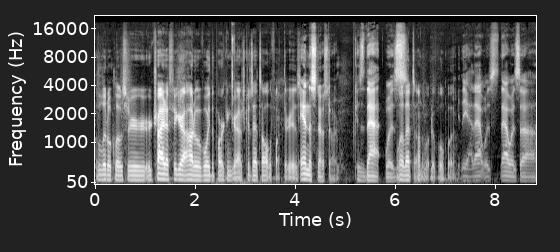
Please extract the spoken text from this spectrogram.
a little closer, or try to figure out how to avoid the parking garage, because that's all the fuck there is. and the snowstorm because that was well, that's unavoidable, but yeah, that was that was uh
